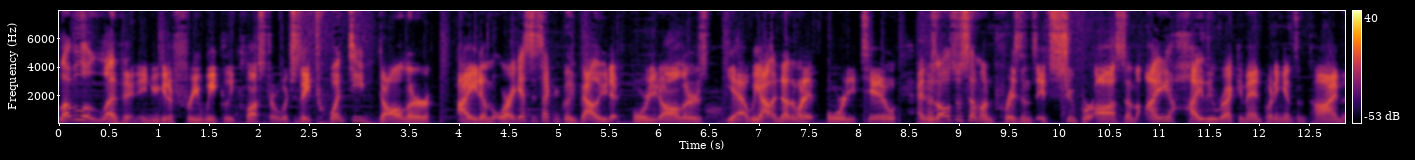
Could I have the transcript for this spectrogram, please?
level 11 and you get a free weekly cluster, which is a $20 item, or I guess it's technically valued at $40. Yeah, we got another one at 42 and there's also some on prisons. It's super awesome. I highly recommend putting in some time,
